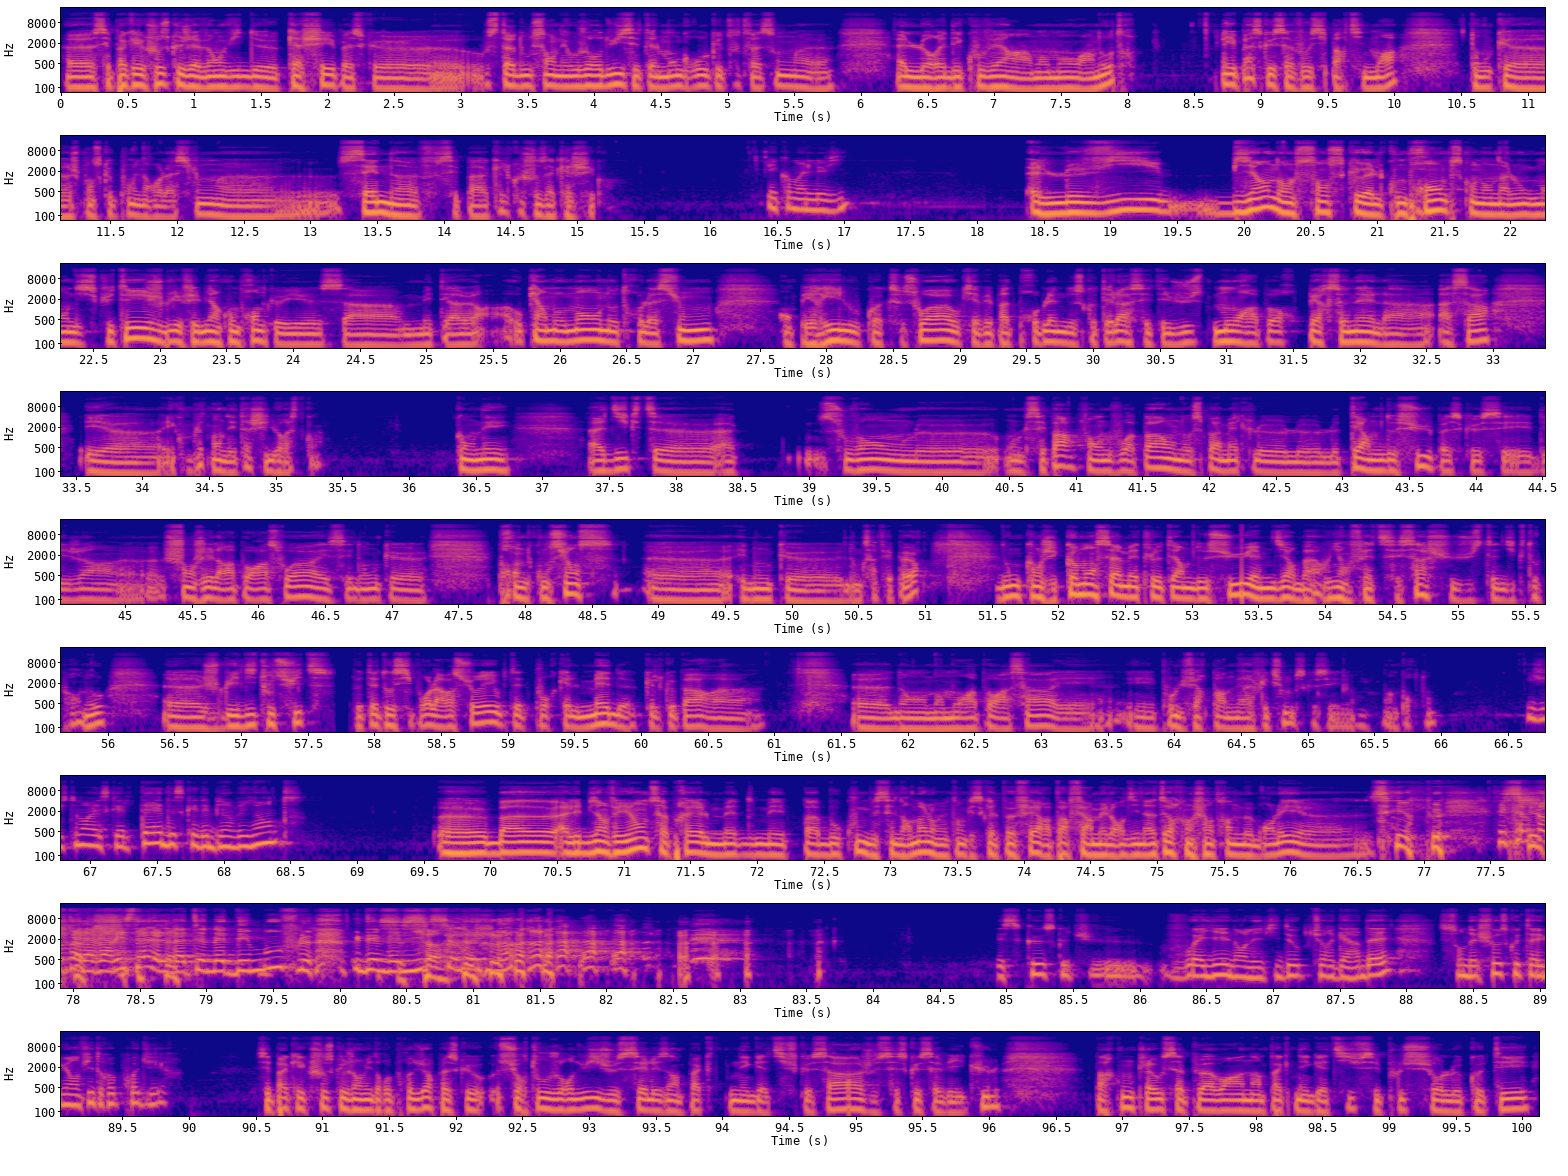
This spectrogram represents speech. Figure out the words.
Euh, c'est pas quelque chose que j'avais envie de cacher parce que euh, au stade où ça en est aujourd'hui, c'est tellement gros que de toute façon, euh, elle l'aurait découvert à un moment ou à un autre. Et parce que ça fait aussi partie de moi. Donc, euh, je pense que pour une relation euh, saine, c'est pas quelque chose à cacher. Quoi. Et comment elle le vit? Elle le vit bien dans le sens qu'elle comprend, parce qu'on en a longuement discuté. Je lui ai fait bien comprendre que ça mettait à aucun moment notre relation en péril ou quoi que ce soit, ou qu'il n'y avait pas de problème de ce côté-là. C'était juste mon rapport personnel à, à ça et, euh, et, complètement détaché du reste. Quoi. Quand on est addict euh, à souvent on le on le sait pas. Enfin on le voit pas on n'ose pas mettre le, le, le, terme dessus parce que c'est déjà euh, changer le rapport à soi et c'est donc euh, prendre conscience euh, et donc euh, donc ça fait peur. Donc quand j'ai commencé à mettre le terme dessus et à me dire bah oui en fait c'est ça je suis juste addict au porno euh, je lui ai dit tout de suite peut-être aussi pour la rassurer ou peut-être pour qu'elle m'aide quelque part dans, dans mon rapport à ça et, et pour lui faire part de mes réflexions parce que c'est important. Et justement est-ce qu'elle t'aide? Est-ce qu'elle est bienveillante? Euh, bah, elle est bienveillante. Après, elle m'aide, mais pas beaucoup. Mais c'est normal. En même temps, qu'est-ce qu'elle peut faire à part fermer l'ordinateur quand je suis en train de me branler euh, C'est un peu. C'est comme quand pas... a la varicelle, elle va te mettre des moufles ou des maniques sur les mains. Est-ce que ce que tu voyais dans les vidéos que tu regardais, ce sont des choses que tu as eu envie de reproduire? C'est pas quelque chose que j'ai envie de reproduire parce que surtout aujourd'hui, je sais les impacts négatifs que ça, je sais ce que ça véhicule. Par contre, là où ça peut avoir un impact négatif, c'est plus sur le côté,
